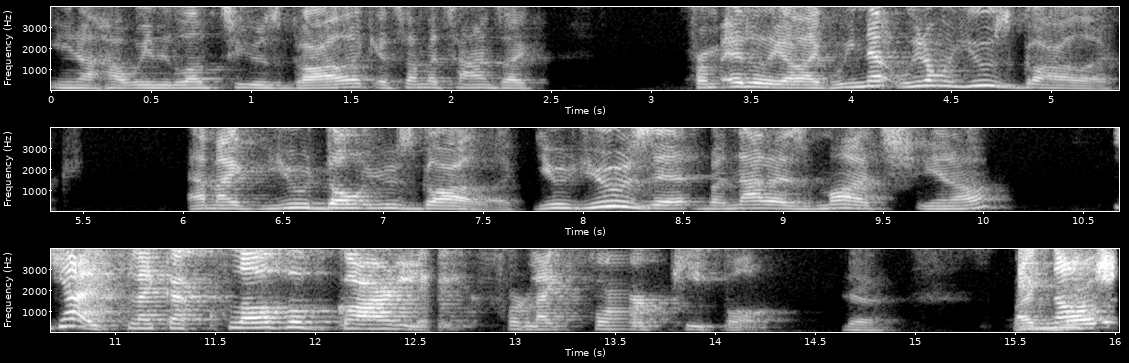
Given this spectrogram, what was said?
you know how we love to use garlic, and sometimes like from Italy are like we ne- we don't use garlic. I'm like you don't use garlic. You use it, but not as much. You know. yeah it's like a clove of garlic for like four people Yeah. Like and not garlic,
